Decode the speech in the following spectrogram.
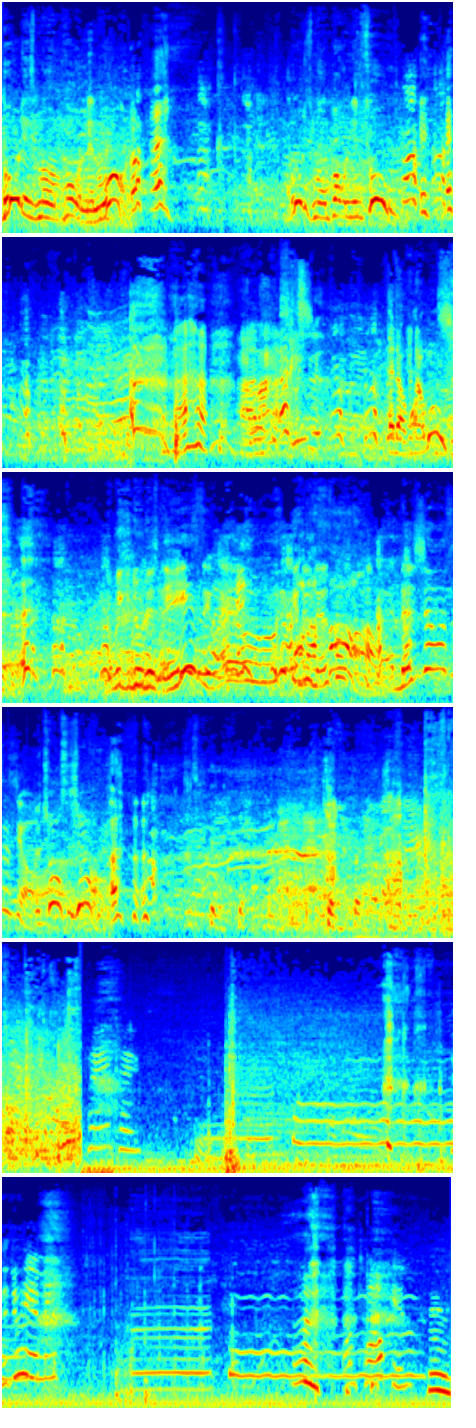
Booty is more important than water. Booty is more important than food. I like you. And I And I want want you. you. We can do this the easy way. We can On do a this hard way. The choice is yours. The choice is yours. Did you hear me? I'm talking. Hmm.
